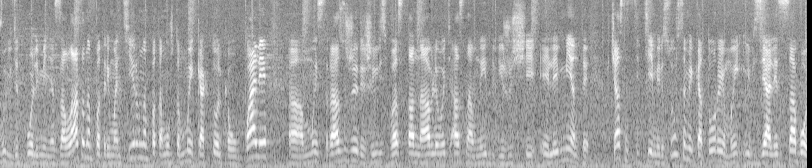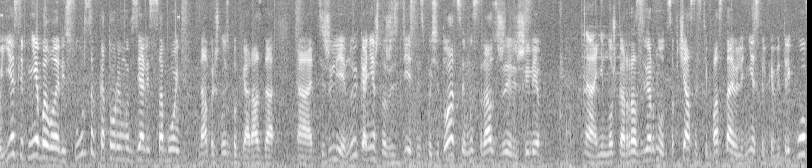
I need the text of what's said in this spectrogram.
выглядит более-менее залатанным, подремонтированным, потому что мы, как только упали, а, мы сразу же решились восстанавливать основные движущие элементы в частности, теми ресурсами, которые мы и взяли с собой. Если бы не было ресурсов, которые мы взяли с собой, нам пришлось бы гораздо а, тяжелее. Ну и, конечно же, здесь по ситуации мы сразу же решили а, немножко развернуться. В частности, поставили несколько ветряков.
